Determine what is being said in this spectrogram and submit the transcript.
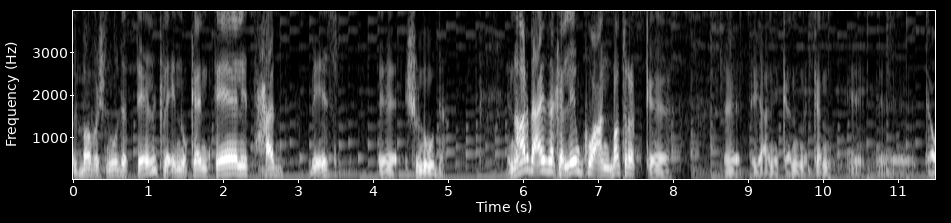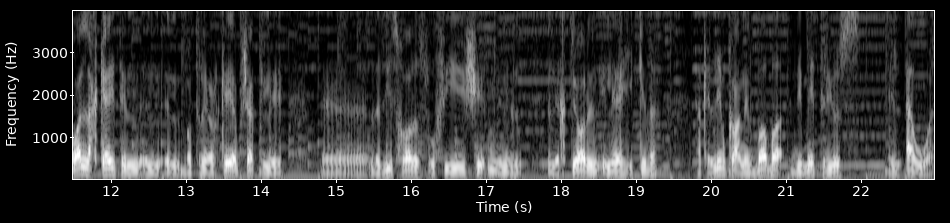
البابا شنودة الثالث لأنه كان ثالث حد باسم شنودة. النهارده عايز أكلمكم عن بطرك يعني كان كان آه، آه، تولى حكايه ال- ال- البطريركية بشكل آه، لذيذ خالص وفي شيء من ال- الاختيار الإلهي كده. هكلمكم عن البابا ديمتريوس الأول.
